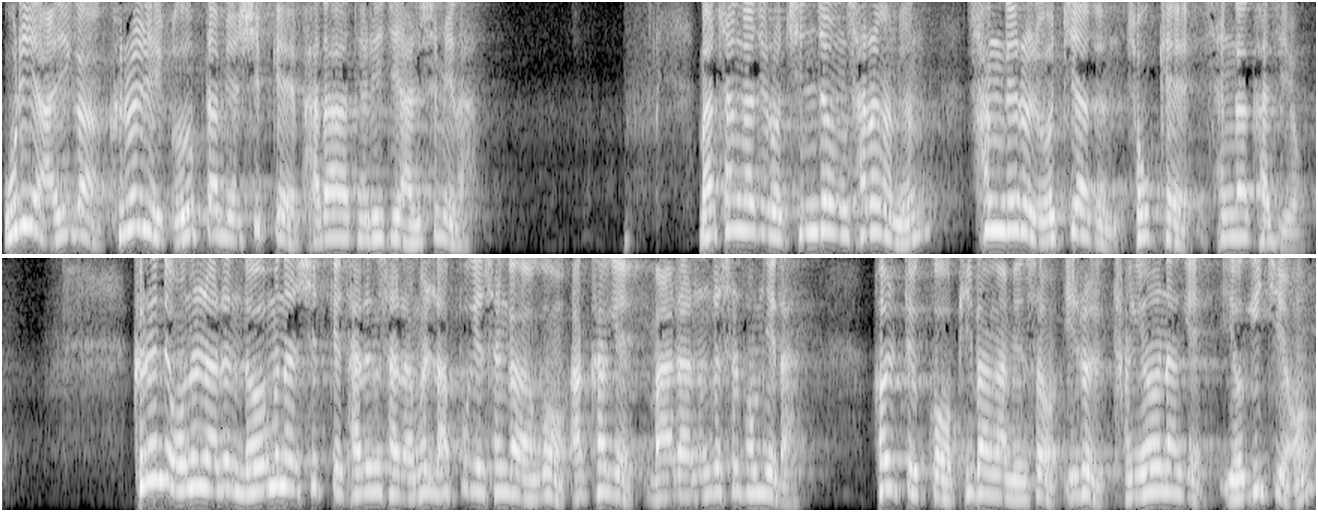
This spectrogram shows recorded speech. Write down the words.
우리 아이가 그럴 리 없다며 쉽게 받아들이지 않습니다. 마찬가지로 진정 사랑하면 상대를 어찌하든 좋게 생각하지요. 그런데 오늘날은 너무나 쉽게 다른 사람을 나쁘게 생각하고 악하게 말하는 것을 봅니다. 헐뜯고 비방하면서 이를 당연하게 여기지요.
